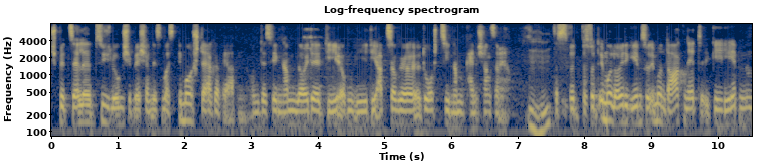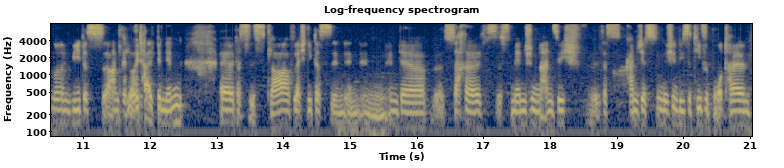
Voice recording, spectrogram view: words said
spezielle psychologische Mechanismus immer stärker werden. Und deswegen haben Leute, die irgendwie die Abzocke durchziehen, haben keine Chance mehr. Mhm. Das, wird, das wird immer Leute geben, es wird immer ein Darknet geben, wie das andere Leute halt benennen. Äh, das ist klar, vielleicht liegt das in, in, in der Sache des Menschen an sich. Das kann ich jetzt nicht in diese Tiefe beurteilen,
